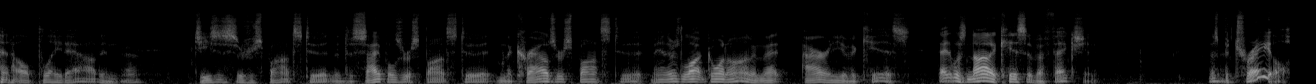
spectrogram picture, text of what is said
that all played out, and Yeah. Jesus' response to it, and the disciples' response to it, and the crowd's response to it. Man, there's a lot going on in that irony of a kiss. That was not a kiss of affection. It was betrayal.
